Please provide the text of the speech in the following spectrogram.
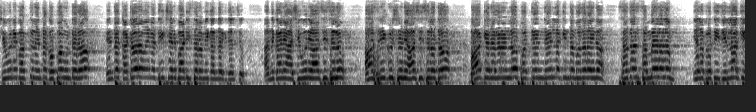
శివుని భక్తులు ఎంత గొప్పగా ఉంటారో ఎంత కఠోరమైన దీక్షని పాటిస్తారో మీకు అందరికి తెలుసు. అందుకని ఆ శివుని ఆశీస్సులు ఆ శ్రీకృష్ణుని ఆశీస్సులతో భాగ్యనగరంలో పద్దెనిమిదేళ్ళ కింద మొదలైన సదర్ సమ్మేళనం ఇలా ప్రతి జిల్లాకి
